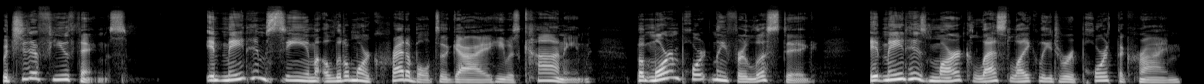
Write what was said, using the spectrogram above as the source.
which did a few things it made him seem a little more credible to the guy he was conning. But more importantly for Lustig, it made his mark less likely to report the crime,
